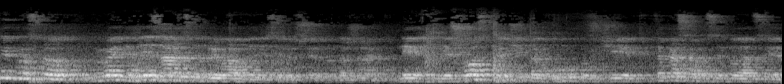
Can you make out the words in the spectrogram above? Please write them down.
Ми просто, буваєте, ми зараз не привабливі совершенно, на жаль. Не, не шостка, чи там Глухов, чи така сама ситуація.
